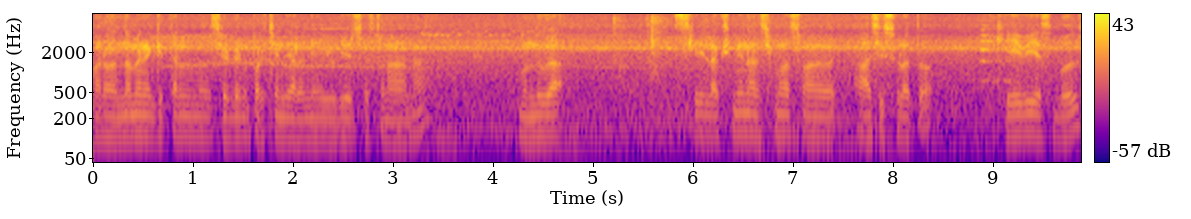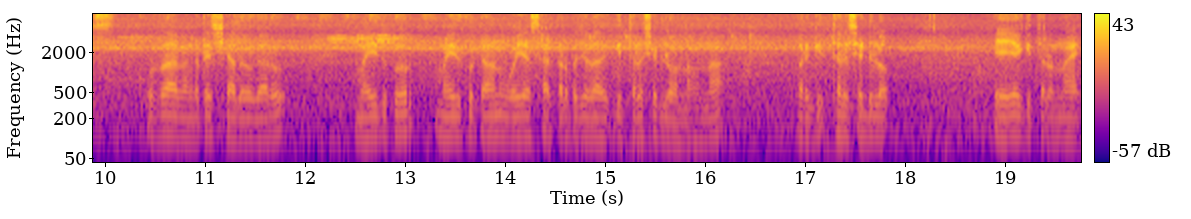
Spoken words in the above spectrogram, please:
మరో అందమైన గీతలను షెడ్యూల్ని పరిచయం చేయాలని వీడియో చేస్తున్నానన్న ముందుగా శ్రీ లక్ష్మీ నరసింహస్వామి ఆశీస్సులతో కేవీఎస్ బుల్స్ కుర్రా వెంకటేష్ యాదవ్ గారు మైదుకూర్ మైదుకూర్ టౌన్ వైఎస్ఆర్ కడప జిల్లా గిత్తల షెడ్లో ఉన్నామన్న వారి గిత్తల షెడ్లో ఏ ఏ గిత్తలు ఉన్నాయి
